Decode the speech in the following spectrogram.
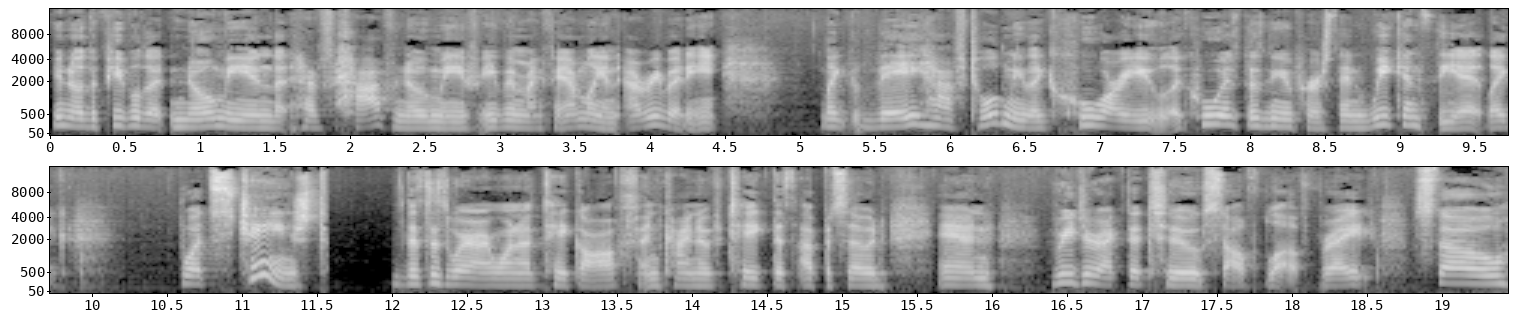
you know the people that know me and that have have known me even my family and everybody like they have told me like who are you? Like who is this new person? We can see it. Like what's changed this is where I want to take off and kind of take this episode and redirect it to self love, right? So,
